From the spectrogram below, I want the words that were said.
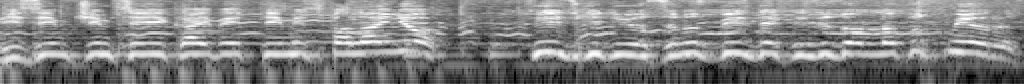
Bizim kimseyi kaybettiğimiz falan yok. Siz gidiyorsunuz biz de sizi zorla tutmuyoruz.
